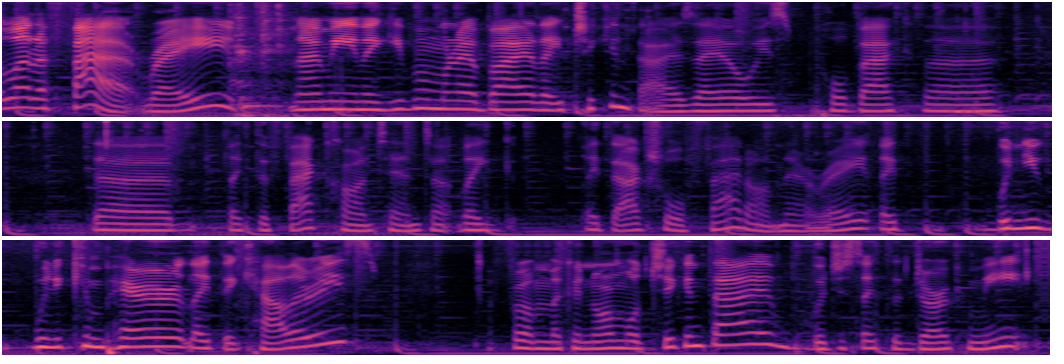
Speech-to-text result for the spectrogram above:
a lot of fat, right? I mean, like even when I buy like chicken thighs, I always pull back the the like the fat content, uh, like like the actual fat on there, right? Like when you when you compare like the calories from like a normal chicken thigh with just like the dark meat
